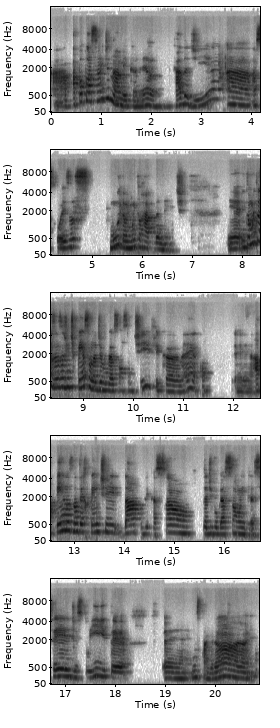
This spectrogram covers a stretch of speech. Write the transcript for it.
a, a população é dinâmica, né? Cada dia a, as coisas mudam muito rapidamente. É, então, muitas vezes a gente pensa na divulgação científica, né, com, é, apenas na vertente da publicação, da divulgação entre as redes, Twitter, é, Instagram,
